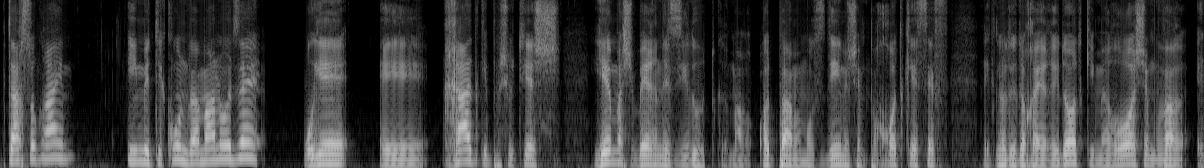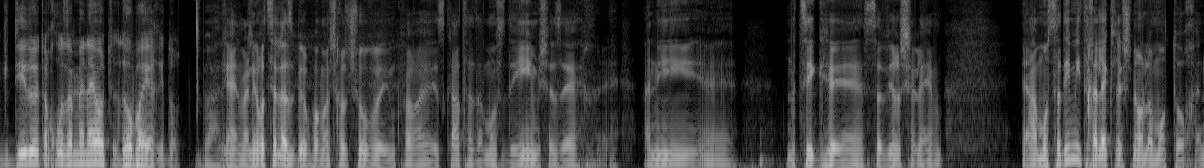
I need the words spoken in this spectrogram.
פתח סוגריים, אם יהיה תיקון ואמרנו את זה, הוא יהיה אה, חד, כי פשוט יש, יהיה משבר נזילות. כלומר, עוד פעם, המוסדים יש להם פחות כסף לקנות לתוך הירידות, כי מראש הם כבר הגדילו את אחוז המניות, לא בירידות. בעליות. כן, ואני רוצה להסביר פה משהו חשוב, אם כבר אה, הזכרת את המוסדיים, שזה, אני אה, נציג אה, סביר שלהם. המוסדים מתחלק לשני עולמות תוכן.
